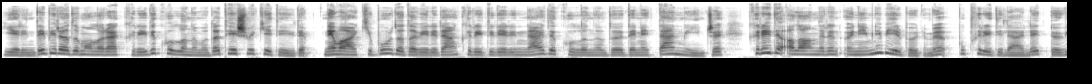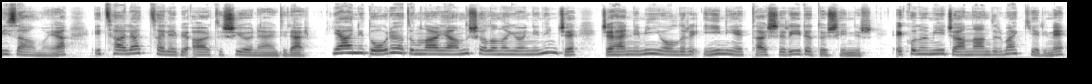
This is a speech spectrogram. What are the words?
yerinde bir adım olarak kredi kullanımı da teşvik edildi. Ne var ki burada da verilen kredilerin nerede kullanıldığı denetlenmeyince kredi alanların önemli bir bölümü bu kredilerle döviz almaya, ithalat talebi artışı yöneldiler. Yani doğru adımlar yanlış alana yönlenince cehennemin yolları iyi niyet taşlarıyla döşenir. Ekonomiyi canlandırmak yerine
